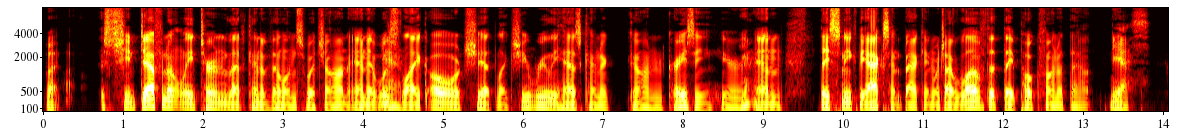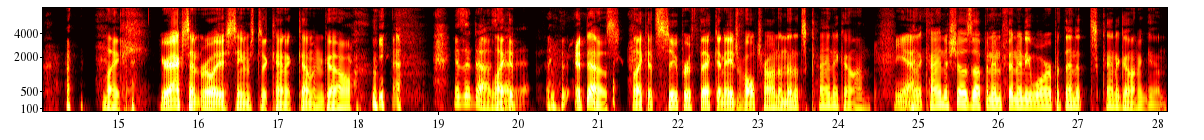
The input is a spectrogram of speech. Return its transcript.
but she definitely turned that kind of villain switch on and it was Yeah. like oh shit like she really has kind of gone crazy here Yeah. and they sneak the accent back in which i love that they poke fun at that yes. like your accent really seems to kind of come and go yeah, as it does. Like it- it does. Like it's super thick in Age of Ultron, and then it's kind of gone. And yeah, then it kind of shows up in Infinity War, but then it's kind of gone again.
